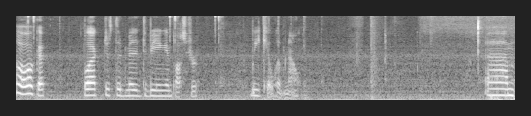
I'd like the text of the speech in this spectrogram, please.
Oh, okay. Black just admitted to being imposter. We kill him now. Um.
